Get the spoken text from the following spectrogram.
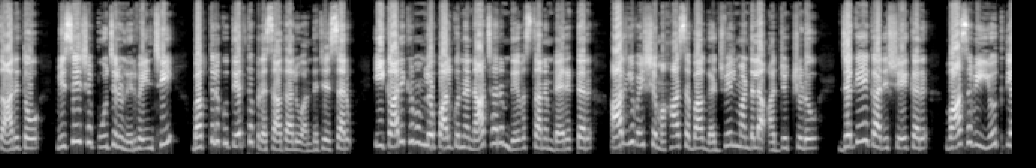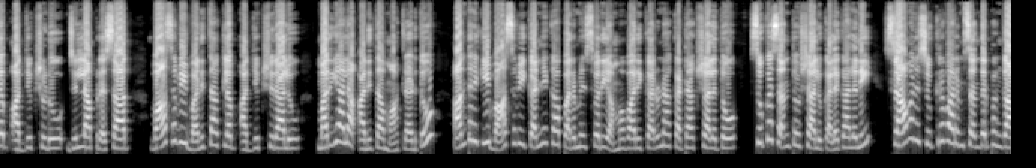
సారెతో విశేష పూజలు నిర్వహించి భక్తులకు తీర్థ ప్రసాదాలు అందజేశారు. ఈ కార్యక్రమంలో పాల్గొన్న నాచారం దేవస్థానం డైరెక్టర్ ఆర్యవైశ్య మహాసభ గజ్వేల్ మండల అధ్యక్షుడు జగయ్య గారి శేఖర్ వాసవి యూత్ క్లబ్ అధ్యక్షుడు జిల్లా ప్రసాద్ వాసవి వనితా క్లబ్ అధ్యక్షురాలు మర్యాల అనిత మాట్లాడుతూ అందరికీ వాసవి కన్యకా పరమేశ్వరి అమ్మవారి కరుణా కటాక్షాలతో సుఖ సంతోషాలు కలగాలని శ్రావణ శుక్రవారం సందర్భంగా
